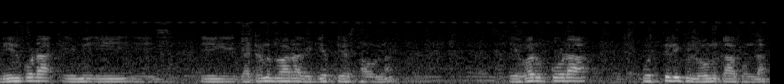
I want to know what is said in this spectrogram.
నేను కూడా ఈ ఈ- ఘటన ద్వారా విజ్ఞప్తి చేస్తూ ఉన్నా. ఎవరు కూడా ఒత్తిడికి లోను కాకుండా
